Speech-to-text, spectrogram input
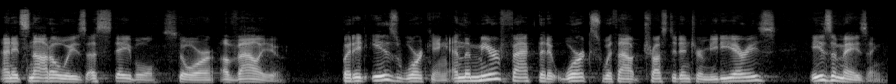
and it's not always a stable store of value. but it is working. And the mere fact that it works without trusted intermediaries is amazing.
